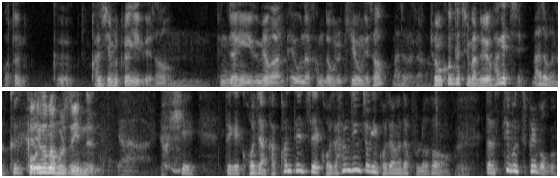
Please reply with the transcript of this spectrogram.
어떤 그 관심을 끌기 위해서 음. 굉장히 유명한 배우나 감독을 기용해서 맞아 맞아. 좋은 콘텐츠를 만들려고 하겠지. 맞아 맞아. 그 거기서만 볼 수 있는. 야 여기에 되게 거장 각 컨텐츠의 거장 항징적인 거장을 다 불러서 네. 일단 스티븐 스필버그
